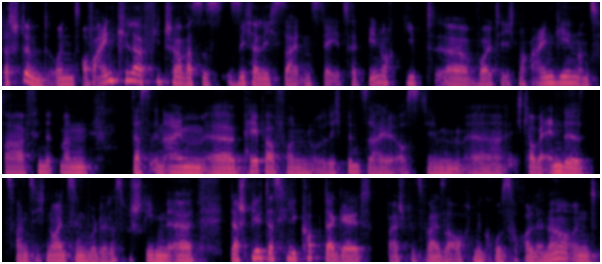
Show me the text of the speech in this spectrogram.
Das stimmt. Und auf ein Killer-Feature, was es sicherlich seitens der EZB noch gibt, äh, wollte ich noch eingehen. Und zwar findet man das in einem äh, Paper von Ulrich Bindseil aus dem, äh, ich glaube, Ende 2019 wurde das beschrieben. Äh, da spielt das Helikoptergeld beispielsweise auch eine große Rolle. Ne? Und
